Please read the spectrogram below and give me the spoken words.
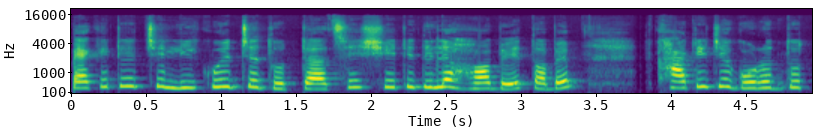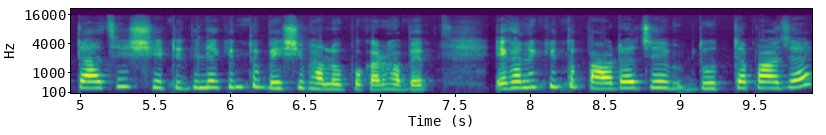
প্যাকেটের যে লিকুইড যে দুধটা আছে সেটি দিলে হবে তবে খাঁটি যে গরুর দুধটা আছে, সেটি দিলে কিন্তু বেশি ভালো উপকার হবে। এখানে কিন্তু পাউডার যে দুধটা পাওয়া যায়,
